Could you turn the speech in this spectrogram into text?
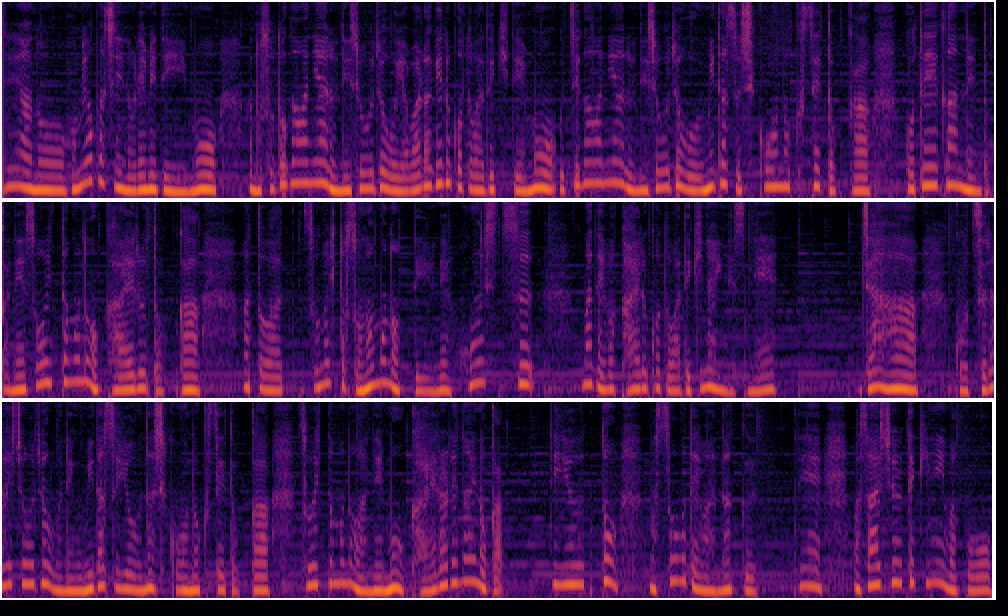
であのホメオパシーのレメディーもあの外側にあるね症状を和らげることはできても内側にあるね症状を生み出す思考の癖とか固定観念とかねそういったものを変えるとかあとはその人そのものっていうね本質までは変えることはできないんですね。じゃあこう辛い症状をね生み出すような思考の癖とかそういったものはねもう変えられないのかっていうと、まあ、そうではなくて、でまあ、最終的にはこ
